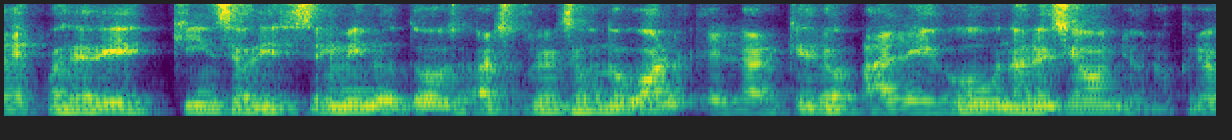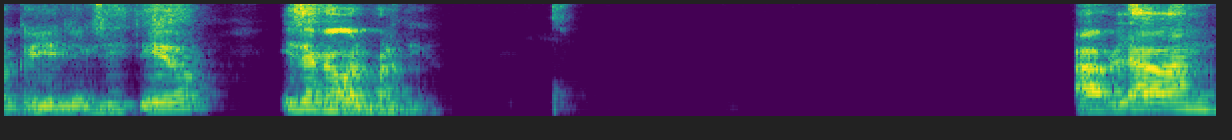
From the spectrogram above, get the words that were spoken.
después de 15 o 16 minutos al sufrir el segundo gol, el arquero alegó una lesión, yo no creo que haya existido, y se acabó el partido. Hablaban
